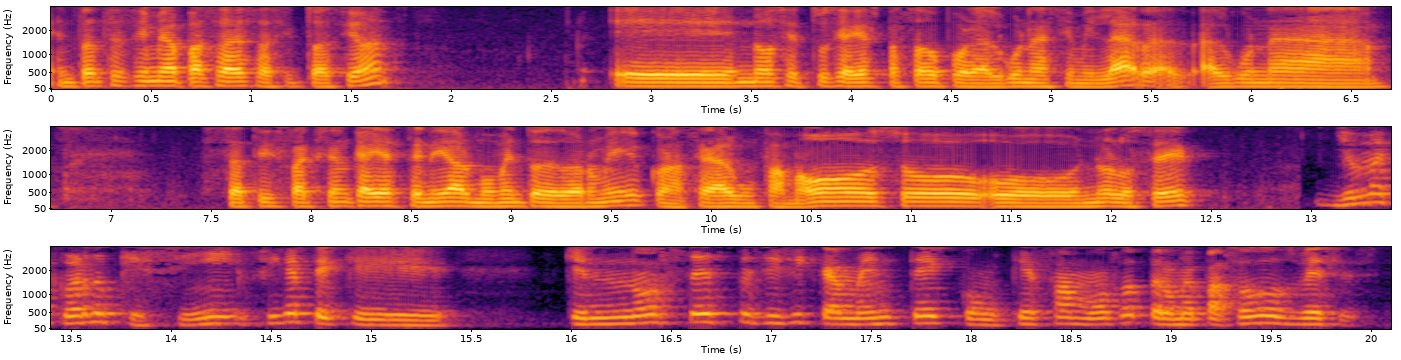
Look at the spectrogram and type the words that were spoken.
Entonces sí me ha pasado esa situación. Eh, no sé tú si hayas pasado por alguna similar, alguna satisfacción que hayas tenido al momento de dormir, conocer a algún famoso o no lo sé. Yo me acuerdo que sí, fíjate que, que no sé específicamente con qué famoso, pero me pasó dos veces.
